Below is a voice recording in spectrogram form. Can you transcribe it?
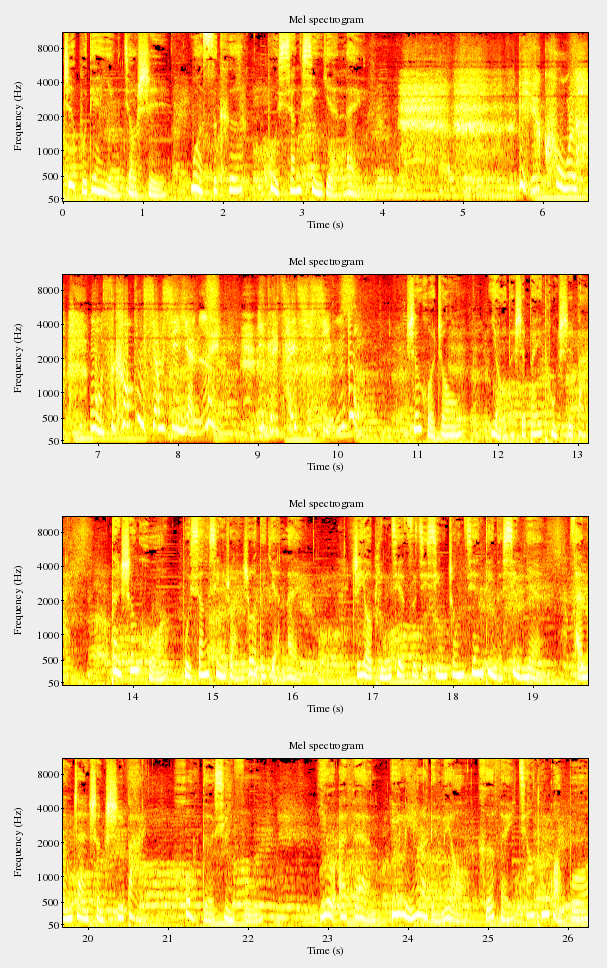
这部电影就是《莫斯科不相信眼泪》。别哭了，莫斯科不相信眼泪，应该采取行动。生活中有的是悲痛失败，但生活不相信软弱的眼泪。只有凭借自己心中坚定的信念，才能战胜失败，获得幸福。U F M 一零二点六合肥交通广播，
